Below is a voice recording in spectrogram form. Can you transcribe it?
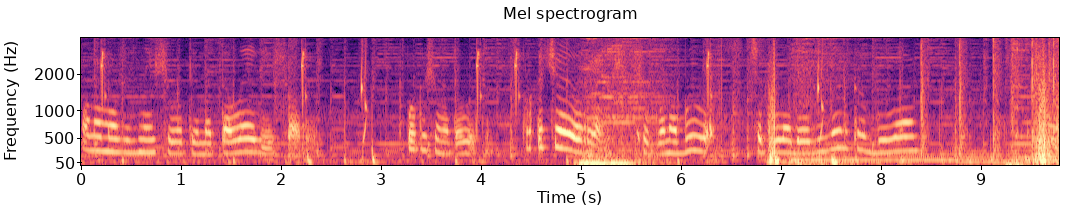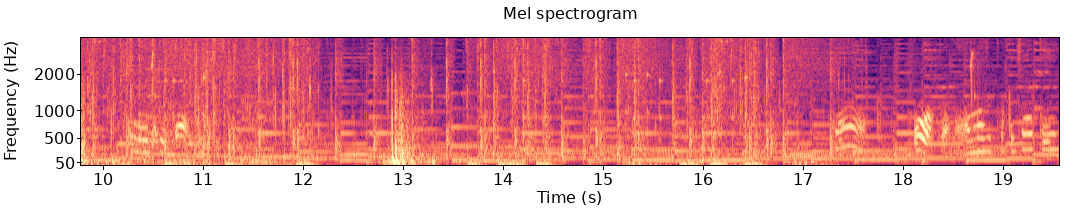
Вона може знищувати металеві шари. Поки що металеві. Прокачаю ренч, щоб вона була, щоб була трохи далі. Так. Опана, я можу прокачати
